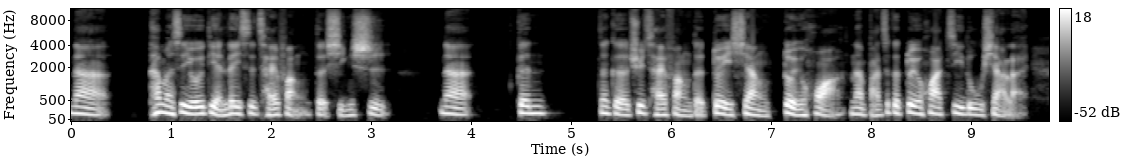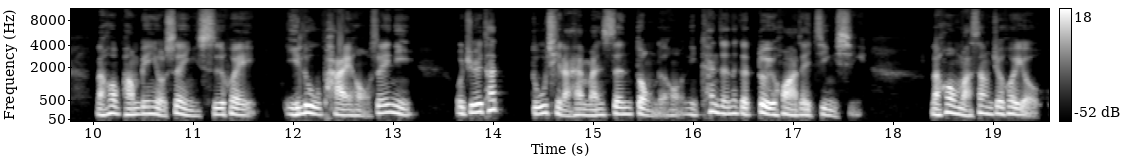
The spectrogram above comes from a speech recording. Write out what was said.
那他们是有一点类似采访的形式，那跟。那个去采访的对象对话，那把这个对话记录下来，然后旁边有摄影师会一路拍吼，所以你我觉得他读起来还蛮生动的吼，你看着那个对话在进行，然后马上就会有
